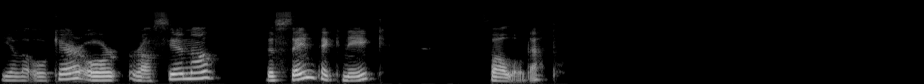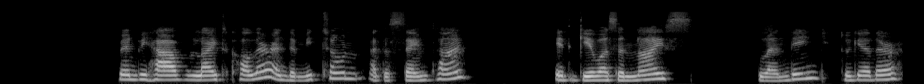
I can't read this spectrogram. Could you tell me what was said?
yellow ochre or raw sienna. The same technique, follow that. When we have light color and the mid-tone at the same time, it give us a nice blending together.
